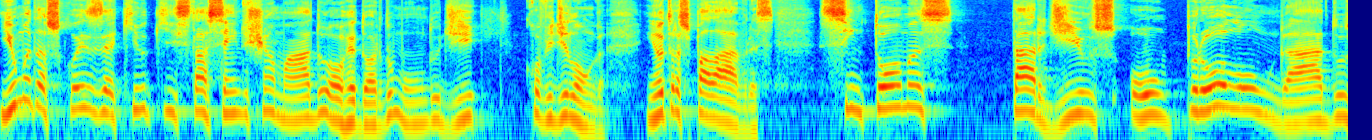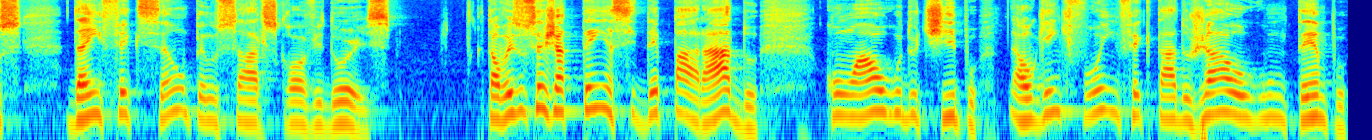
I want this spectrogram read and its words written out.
E uma das coisas é aquilo que está sendo chamado ao redor do mundo de Covid longa. Em outras palavras, sintomas tardios ou prolongados da infecção pelo SARS-CoV-2. Talvez você já tenha se deparado com algo do tipo, alguém que foi infectado já há algum tempo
